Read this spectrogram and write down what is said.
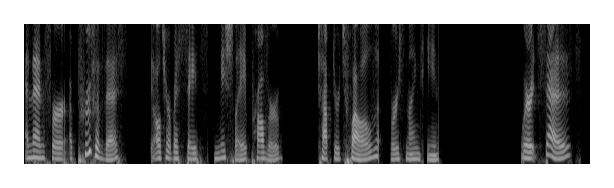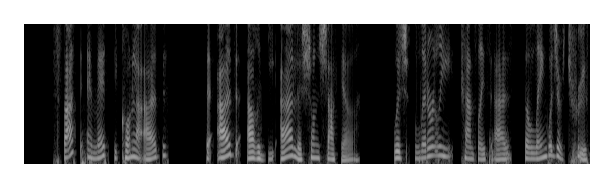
And then for a proof of this, the Alter Rebbe cites Mishle, Proverb, chapter 12, verse 19, where it says, Sfat emet tikon la'ad, ve'ad argi'a leshon shaker, which literally translates as, the language of truth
